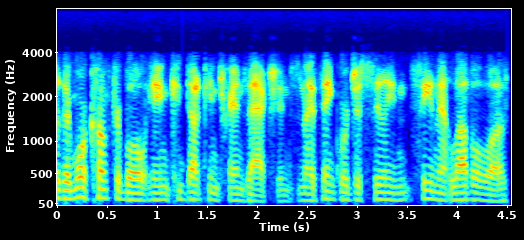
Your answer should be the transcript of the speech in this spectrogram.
So they're more comfortable in conducting transactions. And I think we're just seeing, seeing that level of,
